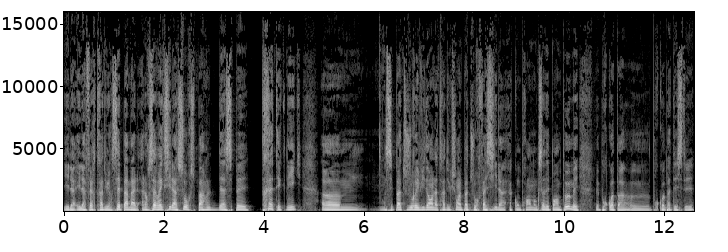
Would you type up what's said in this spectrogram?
et la, et la faire traduire. C'est pas mal. Alors c'est vrai que si la source parle d'aspects très technique. C'est pas toujours évident, la traduction est pas toujours facile à, comprendre, donc ça dépend un peu, mais mais pourquoi pas, euh, pourquoi pas tester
